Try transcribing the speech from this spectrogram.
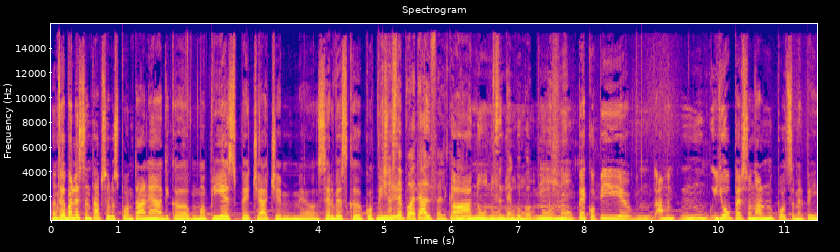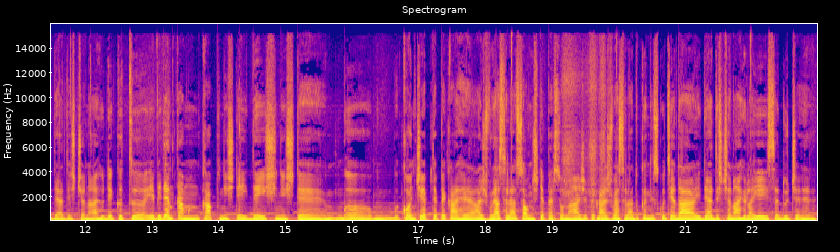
Întrebările sunt absolut spontane, adică mă pliez pe ceea ce îmi uh, servesc copiii. Nici nu se poate altfel, când A, nu, nu, suntem nu, cu copii. Nu, nu, pe copii am, nu, eu personal nu pot să merg pe ideea de scenariu, decât evident că am în cap niște idei și niște uh, concepte pe care aș vrea să le sau niște personaje pe care aș vrea să le aduc în discuție, dar ideea de scenariu la ei se duce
